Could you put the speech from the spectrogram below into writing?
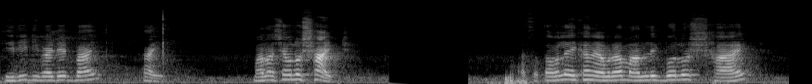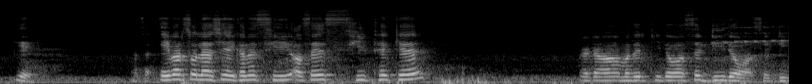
থ্রি ডিভাইডেড বাই ফাইভ মান আসে হলো ষাট। আচ্ছা তাহলে এখানে আমরা মান লিখব হলো ষাট কে? আচ্ছা এবার চলে আসি এখানে সি আছে সি থেকে এটা আমাদের কি দেওয়া আছে? ডি দেওয়া আছে ডি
